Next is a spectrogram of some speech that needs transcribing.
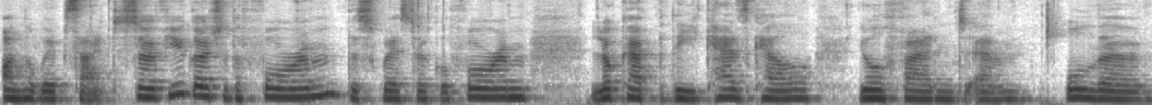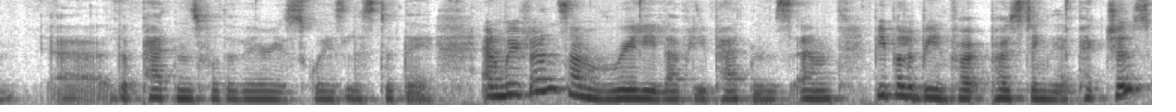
on the website. So if you go to the forum, the Square Circle forum, look up the KASKAL, you'll find um, all the uh, the patterns for the various squares listed there. And we've done some really lovely patterns. Um, people have been fo- posting their pictures,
